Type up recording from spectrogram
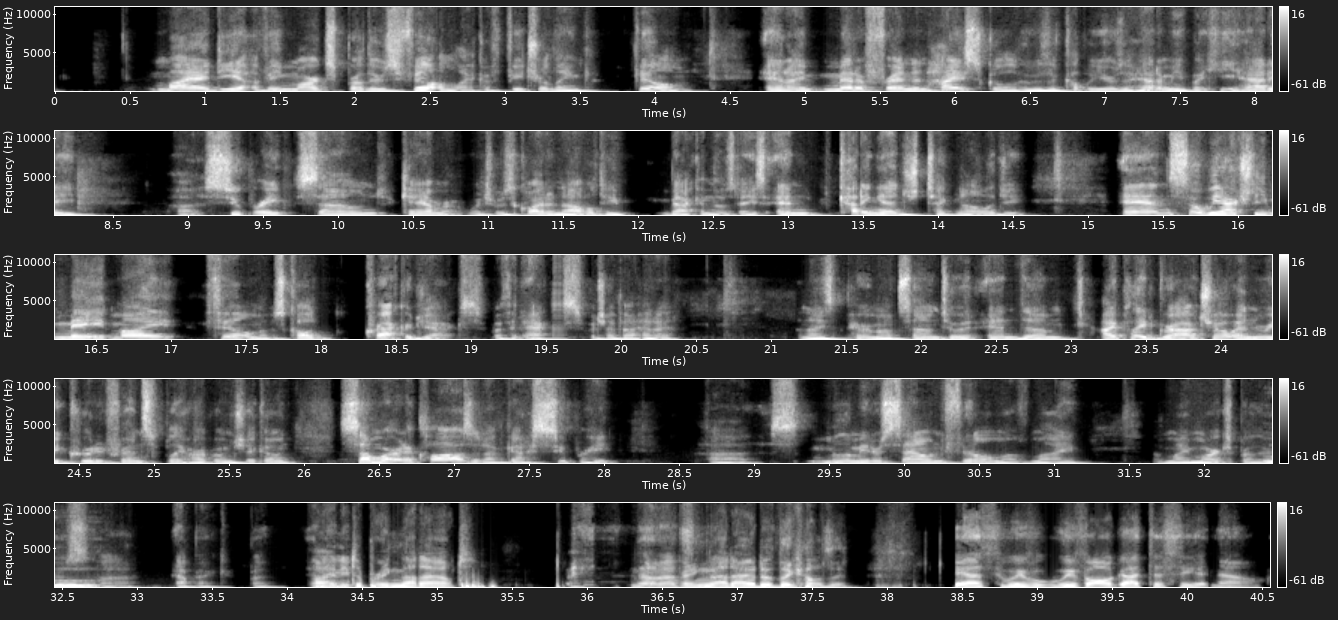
my idea of a Marx Brothers film, like a feature length film. And I met a friend in high school who was a couple years ahead of me, but he had a, a Super 8 sound camera, which was quite a novelty back in those days, and cutting edge technology. And so we actually made my film. It was called Cracker Jacks with an X, which I thought had a, a nice Paramount sound to it. And um, I played Groucho and recruited friends to play Harpo and Chico. And somewhere in a closet, I've got a Super 8 uh, millimeter sound film of my of my Marx Brothers uh, epic. But I need to bring that out. no, that's bring that out of the closet. Yes, we've we've all got to see it now.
